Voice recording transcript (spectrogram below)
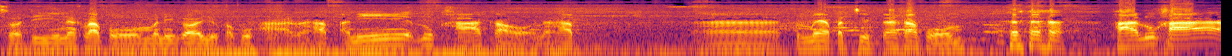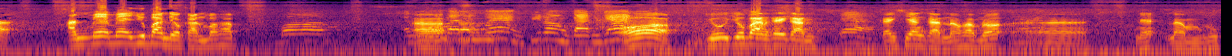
สวัสดีนะครับผมวันนี้ก็อยู่กับภูผานะครับ อันนี้ลูกค้าเก่านะครับอ่าคุณแม่ประจิตนะครับผม พาลูกค้า อันแม่แม่อยู่บ้านเดียวกันปะครับบ่อันอ่านี้บ้านน้องแม่งพี่น้องกันญาติอ๋ออยู่อยู่บ้านใกล้กันจ้ะใกล้เคียงกันเนาะครับเนาะอ่าแนะนำลูก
